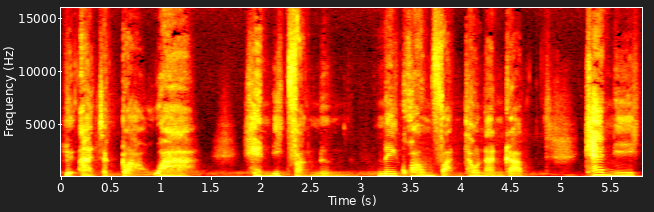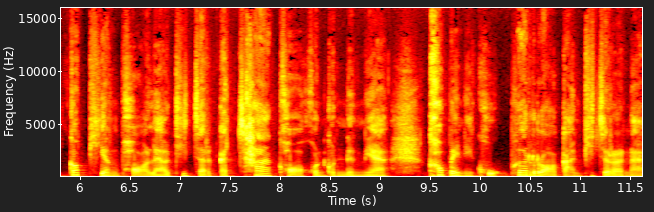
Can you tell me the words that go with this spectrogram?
หรืออาจจะกล่าวว่า เห็นอีกฝั่งหนึ่งในความฝันเท่านั้นครับ แค่นี้ก็เพียงพอแล้วที่จะกระชากคอคนคนหนึ่งเนี่ยเข้าไปในคุกเพื่อรอการพิจารณา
